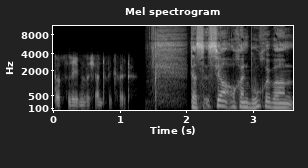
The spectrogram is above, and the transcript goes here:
das Leben sich entwickelt. Das ist ja auch ein Buch über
